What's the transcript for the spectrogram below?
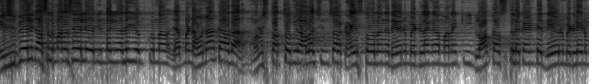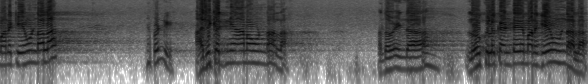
ఎజుబేల్కి అసలు మనసే లేదు. ఇంతకు అదే చెప్పుకున్నాం. చెప్పండి అవునా కాదా? మనస్తత్వం మీరు ఆలోచించాలి. క్రైస్తవులంగా దేవుని బిడ్డలంగా మనకి లోకస్తుల కంటే దేవుని బిడ్డలైన మనకి ఏముండాలా చెప్పండి అధిక జ్ఞానం ఉండాలా? అర్థమైందా? లోకుల కంటే మనకేం ఉండాలా?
